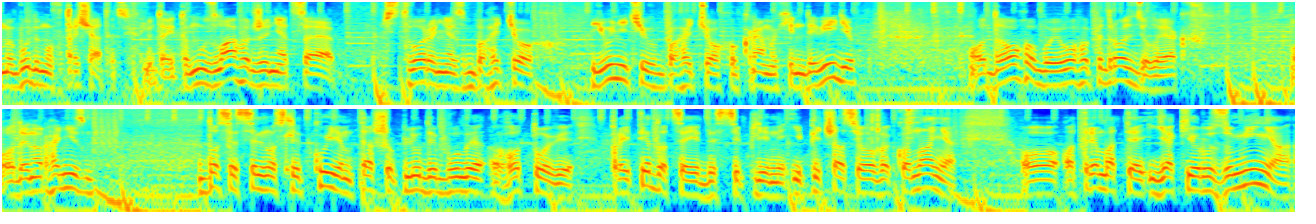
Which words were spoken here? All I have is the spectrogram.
ми будемо втрачати цих людей. Тому злагодження це створення з багатьох юнітів, багатьох окремих індивідів одного бойового підрозділу, як один організм. Досить сильно слідкуємо те, щоб люди були готові прийти до цієї дисципліни і під час його виконання отримати як і розуміння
